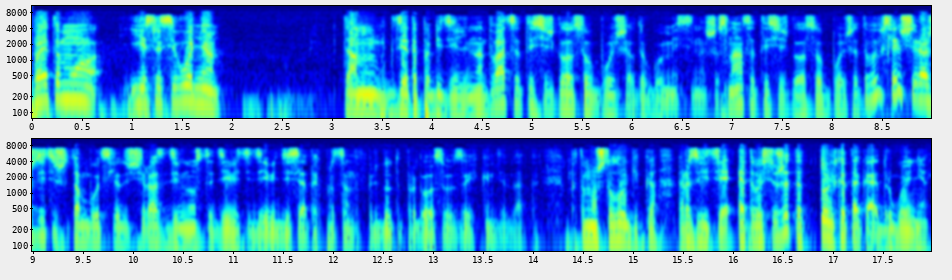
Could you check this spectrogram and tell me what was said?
Поэтому, если сегодня там где-то победили на 20 тысяч голосов больше, а в другом месте на 16 тысяч голосов больше, это вы в следующий раз ждите, что там будет в следующий раз 99,9% придут и проголосуют за их кандидата. Потому что логика развития этого сюжета только такая, другой нет.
